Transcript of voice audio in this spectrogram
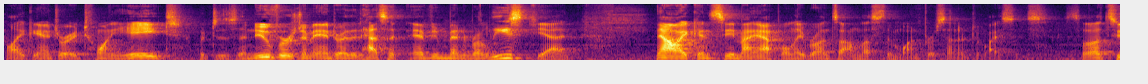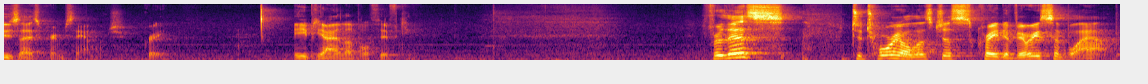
like Android 28, which is a new version of Android that hasn't even been released yet, now I can see my app only runs on less than 1% of devices. So let's use ice cream sandwich. Great. API level 15. For this tutorial, let's just create a very simple app.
